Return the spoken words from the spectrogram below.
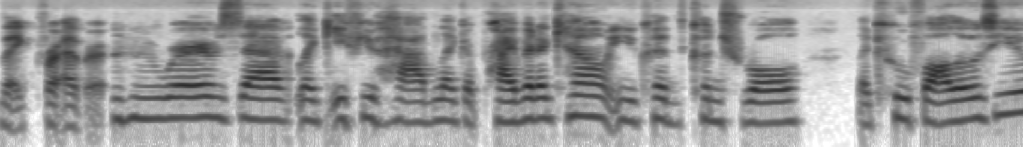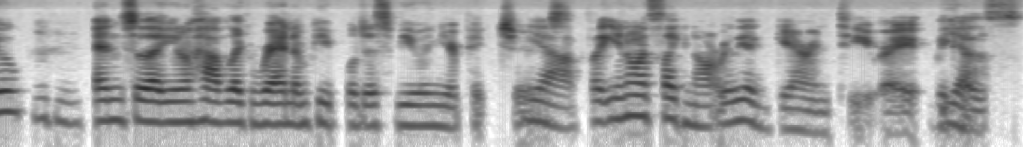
like forever. hmm Whereas that like if you had like a private account, you could control like who follows you mm-hmm. and so that you don't have like random people just viewing your pictures. Yeah, but you know it's like not really a guarantee, right? Yeah. Because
